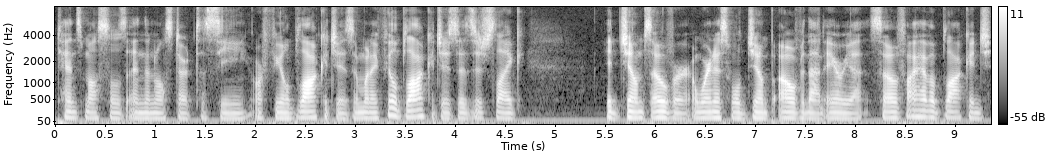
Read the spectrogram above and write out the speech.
tense muscles and then I'll start to see or feel blockages and when I feel blockages it's just like it jumps over awareness will jump over that area so if I have a blockage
